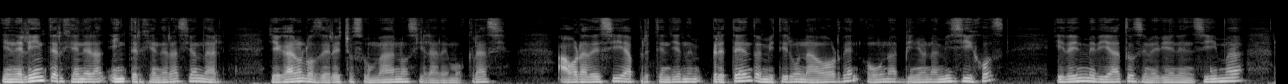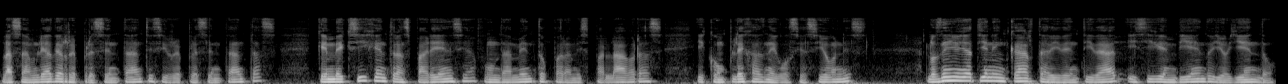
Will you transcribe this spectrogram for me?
y en el intergenera intergeneracional llegaron los derechos humanos y la democracia. Ahora decía, pretendo emitir una orden o una opinión a mis hijos, y de inmediato se me viene encima la asamblea de representantes y representantas que me exigen transparencia, fundamento para mis palabras y complejas negociaciones, los niños ya tienen carta de identidad y siguen viendo y oyendo,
